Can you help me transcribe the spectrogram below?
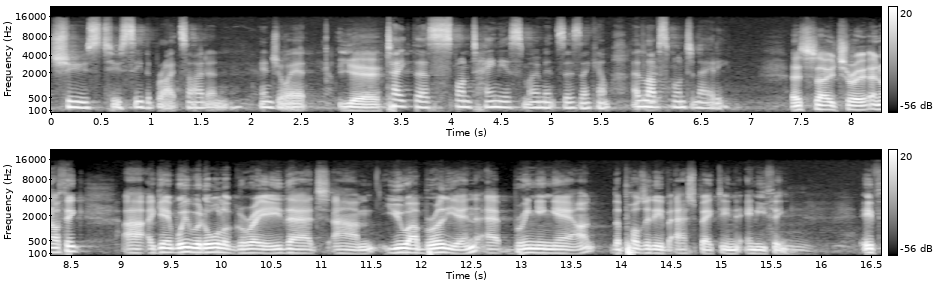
choose to see the bright side and enjoy it. Yeah, Take the spontaneous moments as they come. I love spontaneity. that's so true. And I think, uh, again, we would all agree that um, you are brilliant at bringing out the positive aspect in anything. If,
